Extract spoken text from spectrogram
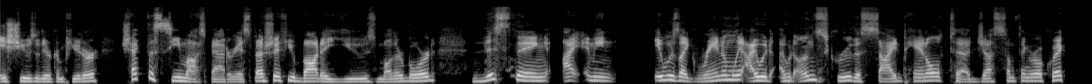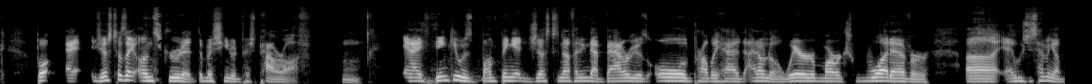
issues with your computer, check the CMOS battery, especially if you bought a used motherboard. This thing, I, I mean, it was like randomly i would i would unscrew the side panel to adjust something real quick but eh, just as i unscrewed it the machine would push power off hmm. and i think it was bumping it just enough i think that battery was old probably had i don't know wear marks whatever uh it was just having a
